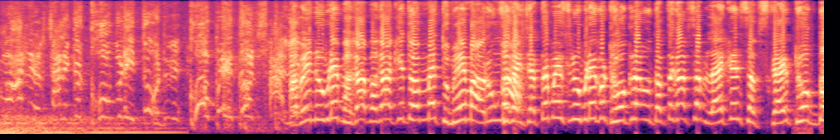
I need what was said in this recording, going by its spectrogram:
मार साले का खोपड़ी तोड़ खोपड़ी तोड़ साले अबे नुबड़े भगा भगा के तो अब मैं तुम्हें मारूँगा। जब तक मैं इस नुबड़े को ठोक रहा हूँ तब तक आप सब लाइक एंड सब्सक्राइब ठोक दो।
